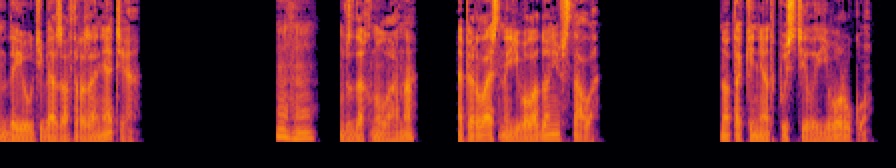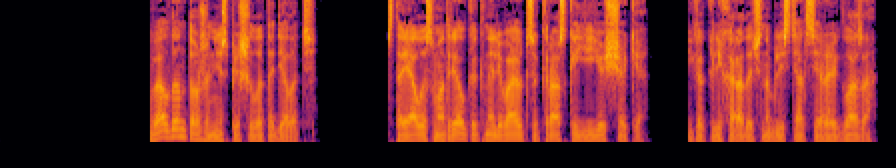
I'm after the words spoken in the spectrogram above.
Да и у тебя завтра занятия». «Угу», — вздохнула она, оперлась на его ладони и встала. Но так и не отпустила его руку. Велдон тоже не спешил это делать. Стоял и смотрел, как наливаются краской ее щеки и как лихорадочно блестят серые глаза.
